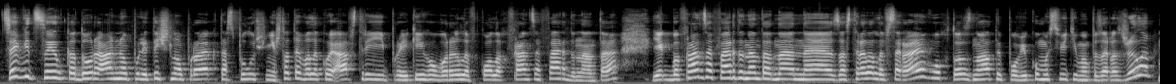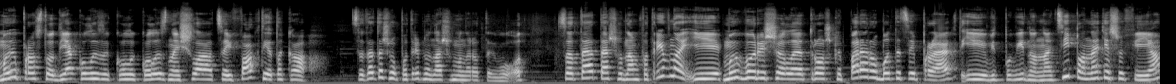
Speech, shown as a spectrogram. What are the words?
Це відсилка до реального політичного проекту Сполучені Штати Великої Австрії, про який говорили в колах Франца Фердинанда. Якби Франца Фердинанда не, не застрелили в Сараєву, хто знати, по в якому світі ми б зараз жили. Ми просто от я коли, коли, коли знайшла цей факт, я така. Це те, що потрібно нашому наративу. От це те, те, що нам потрібно, і ми вирішили трошки переробити цей проект. І відповідно на цій планеті Софія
